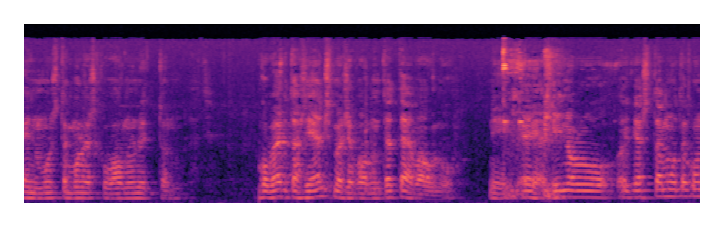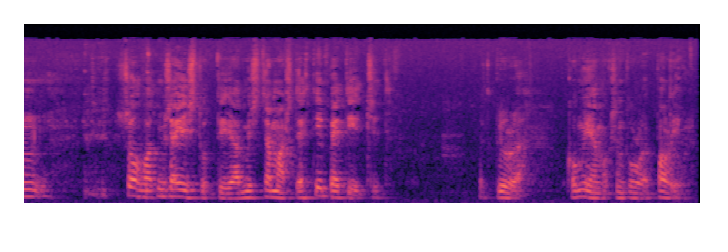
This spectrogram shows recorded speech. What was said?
en muista monesko vaunu nyt on. Kun vertaisi ensimmäisen vaunun tätä vaunua, niin eihän siinä ollut oikeastaan muuta kuin sohvat, missä istuttiin ja mistä samassa tehtiin petit sit. Et kyllä, komiammaksi tulee paljon.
